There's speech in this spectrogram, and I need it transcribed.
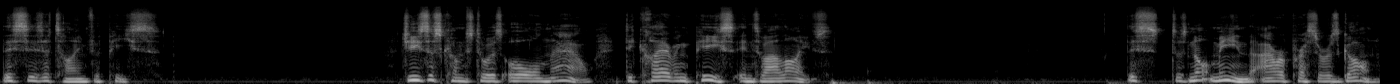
this is a time for peace. Jesus comes to us all now, declaring peace into our lives. This does not mean that our oppressor is gone.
